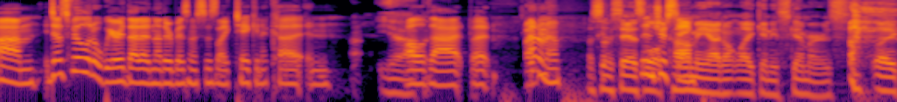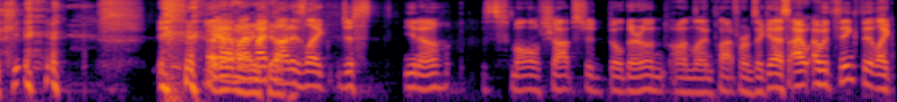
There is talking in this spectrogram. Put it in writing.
um, it does feel a little weird that another business is like taking a cut and yeah. all of that. But I, don't know. I was gonna say as It's a little interesting. commie, I don't like any skimmers. like, yeah, my, my feel. thought is like just you know small shops should build their own online platforms i guess. I, I would think that like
